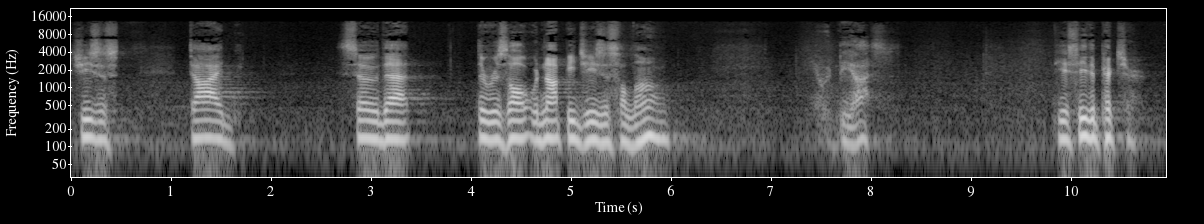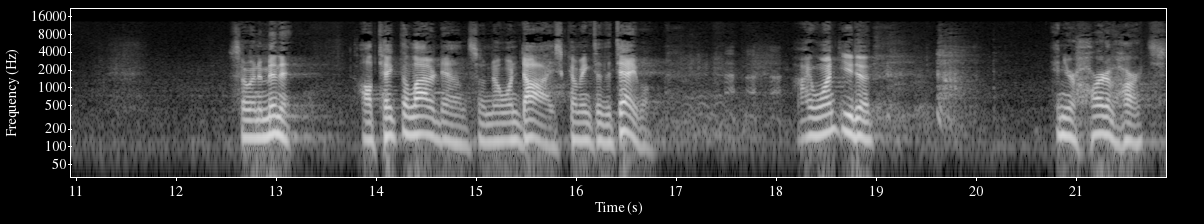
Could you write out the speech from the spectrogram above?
Jesus died so that the result would not be Jesus alone, it would be us. Do you see the picture? So, in a minute, I'll take the ladder down so no one dies coming to the table. I want you to, in your heart of hearts,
